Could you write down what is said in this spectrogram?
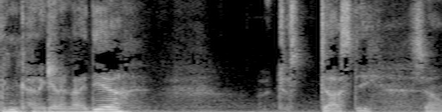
you can kind of get an idea. Just dusty, so.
